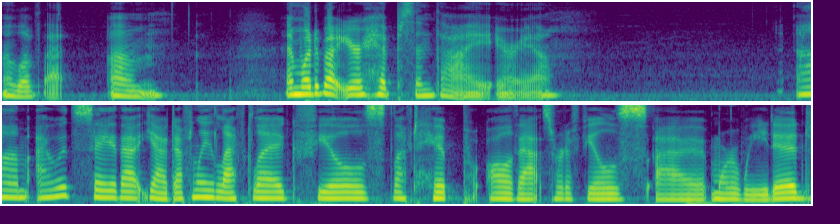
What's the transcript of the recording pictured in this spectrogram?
I love that. Um, and what about your hips and thigh area? Um, I would say that, yeah, definitely left leg feels, left hip, all of that sort of feels uh, more weighted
